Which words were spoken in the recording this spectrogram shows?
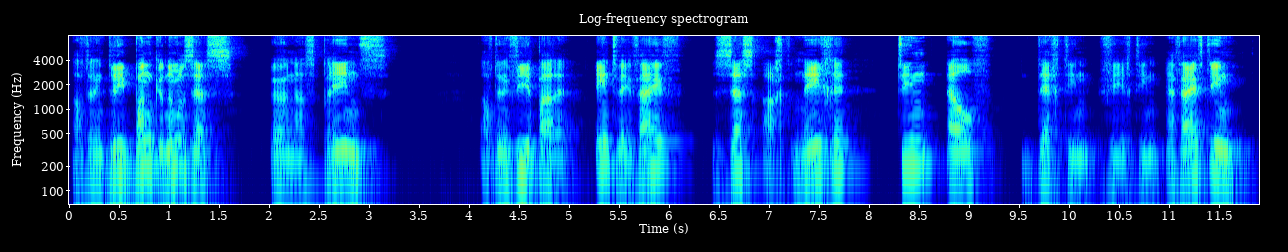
Afdeling 3 banker nummer 6 Eunas Prins. Afdeling 4 paarden 1, 2, 5, 6, 8, 9, 10, 11, 13, 14 en 15.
